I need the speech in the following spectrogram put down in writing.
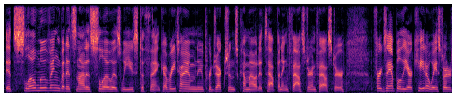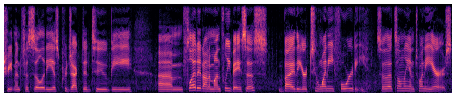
It's slow moving, but it's not as slow as we used to think. Every time new projections come out, it's happening faster and faster. For example, the Arcata wastewater treatment facility is projected to be um, flooded on a monthly basis by the year 2040. So that's only in 20 years.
